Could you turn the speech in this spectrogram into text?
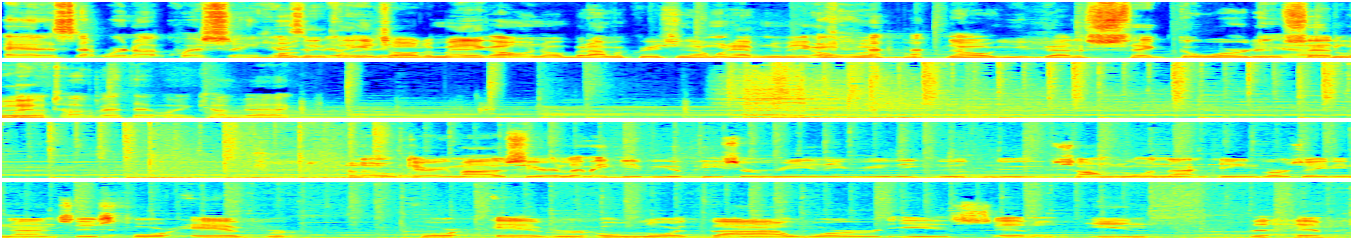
and it's not. We're not questioning His Well, Mm-hmm. they ability. think it's automatic. Oh no, but I'm a Christian. That won't happen to me. Oh well, no, you've got to take the word and yeah, settle we're it. going to talk about that when we come back. Hello, Terry Mize here. Let me give you a piece of really, really good news. Psalms 119, verse 89 says, Forever, forever, O Lord, thy word is settled in the heavens.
